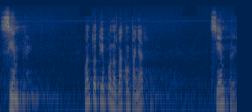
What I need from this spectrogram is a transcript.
siempre. ¿Cuánto tiempo nos va a acompañar? Siempre.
